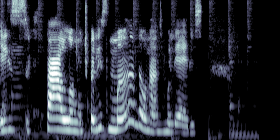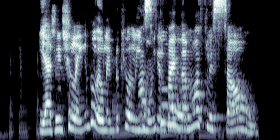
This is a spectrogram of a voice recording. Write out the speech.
Eles falam, tipo, eles mandam nas mulheres. E a gente lendo, eu lembro que eu li Nossa, muito. vai dando uma aflição.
